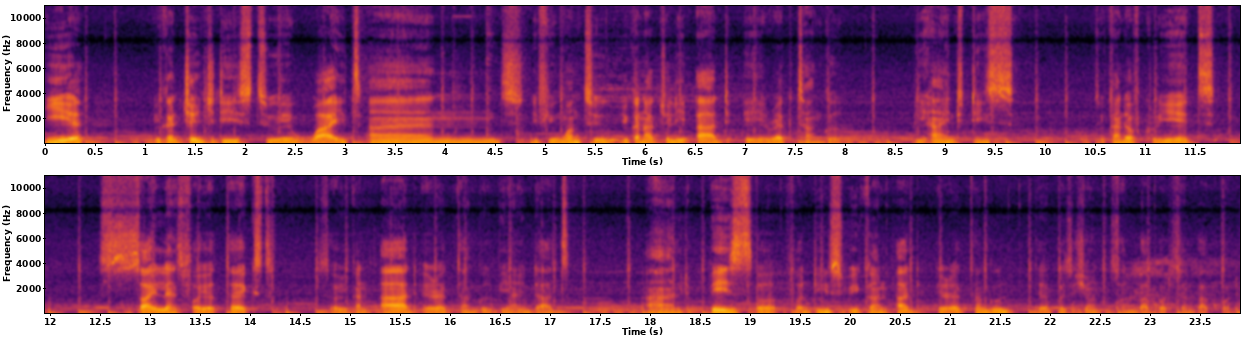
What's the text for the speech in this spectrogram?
here you can change this to a white and if you want to you can actually add a rectangle behind this to kind of create silence for your text. So you can add a rectangle behind that and base uh, for this we can add a rectangle then position send backward send backward.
